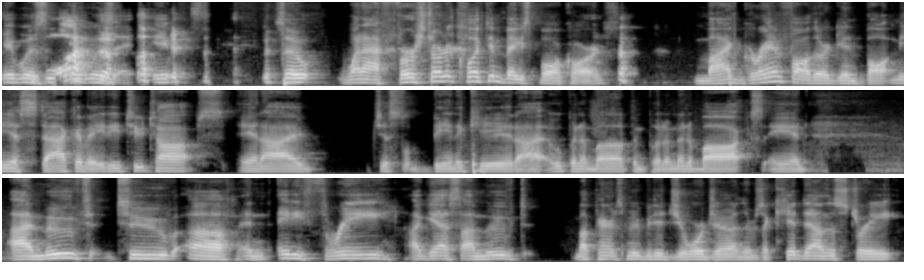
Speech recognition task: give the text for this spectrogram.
it was it was it, so when I first started collecting baseball cards, my grandfather again bought me a stack of 82 Topps, and I just being a kid, I opened them up and put them in a box and I moved to uh in 83, I guess I moved my parents moved me to Georgia and there was a kid down the street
